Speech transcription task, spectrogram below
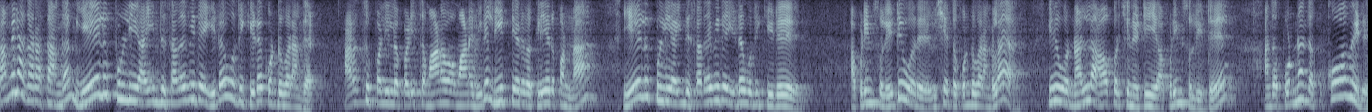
தமிழக அரசாங்கம் ஏழு புள்ளி ஐந்து சதவீத இடஒதுக்கீடை கொண்டு வராங்க. அரசு பள்ளியில் படித்த மாணவ மாணவிகள் நீட் தேர்வை கிளியர் பண்ணால் ஏழு புள்ளி ஐந்து சதவீத இடஒதுக்கீடு அப்படின்னு சொல்லிட்டு ஒரு விஷயத்தை கொண்டு வராங்களா? இது ஒரு நல்ல ஆப்பர்ச்சுனிட்டி அப்படின்னு சொல்லிட்டு அந்த பொண்ணு அந்த கோவிட்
